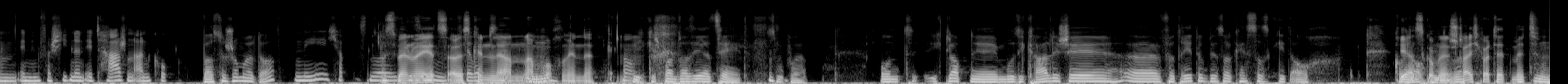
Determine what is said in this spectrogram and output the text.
ähm, in den verschiedenen Etagen angucken. Warst du schon mal dort? Nee, ich habe das nur. Das werden wir jetzt alles kennenlernen am Mhm. Wochenende. Genau. Bin ich gespannt, was ihr erzählt. Super. Und ich glaube, eine musikalische äh, Vertretung des Orchesters geht auch. Ja, es kommt mit, ein oder? Streichquartett mit Mhm.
